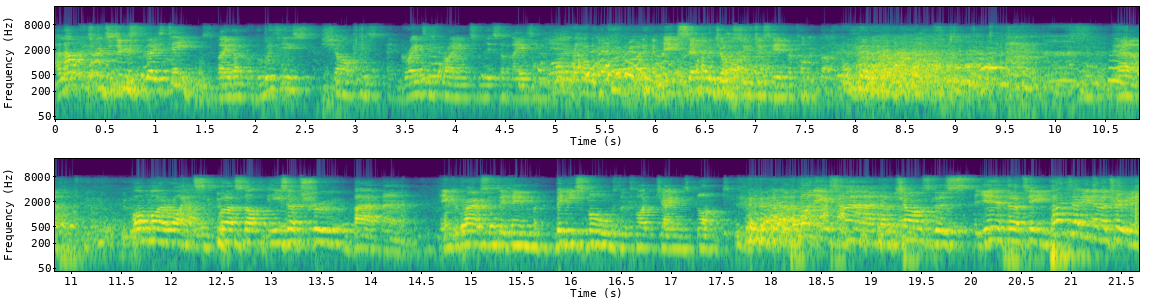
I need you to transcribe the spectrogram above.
allow me to introduce today's teams, made up of the wittiest, sharpest, and greatest brains from this amazing world. Except for Josh, who's just here for comic book. Now, on my right, first up, he's a true bad man. In comparison to him, Biggie Smalls looks like James Blunt. the funniest man of Chancellor's Year 13, Pantani Nematrudi.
